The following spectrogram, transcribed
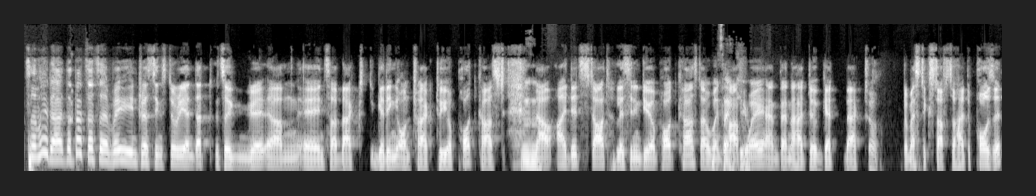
so, mate, uh, that, that's that's a very interesting story, and that it's a great um, insight back getting on track to your podcast. Mm-hmm. Now, I did start listening to your podcast. I went Thank halfway, you. and then I had to get back to domestic stuff, so I had to pause it.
